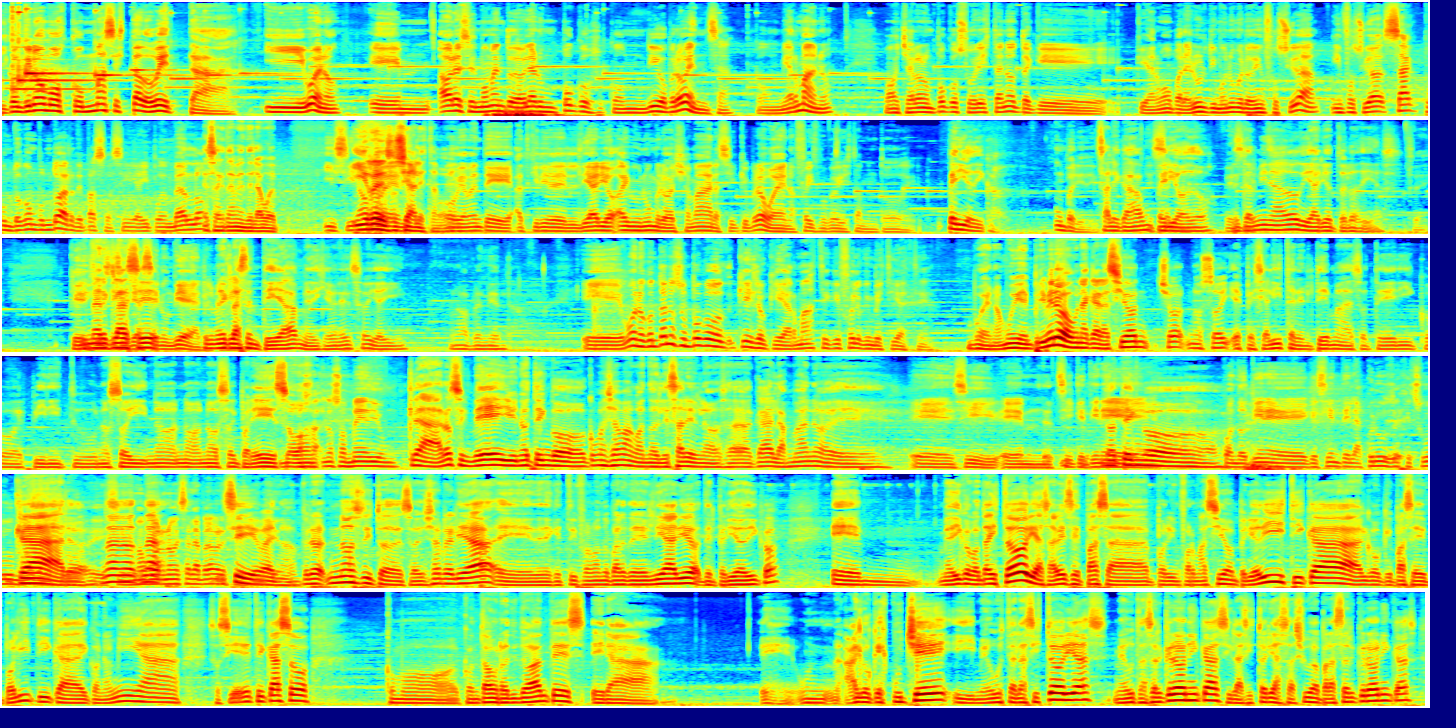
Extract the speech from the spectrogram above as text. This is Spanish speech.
Y continuamos con más estado beta. Y bueno, eh, ahora es el momento de hablar un poco con Diego Provenza, con mi hermano. Vamos a charlar un poco sobre esta nota que, que armó para el último número de InfoCiudad, infociudadsac.com.ar, de paso así ahí pueden verlo. Exactamente, la web. Y, si Y no, redes pueden, sociales también. Obviamente adquirir el diario, hay un número a llamar, así que, pero bueno, Facebook hoy estamos en todo. Periódico. Un periódico. Sale cada un periodo determinado, diario todos los días. Sí. Qué Primer clase, hacer un diario. primer clase en TEA me dijeron eso y ahí uno va aprendiendo. Eh, bueno, contanos un poco qué es lo que armaste, qué fue lo que investigaste. Bueno, muy bien. Primero una aclaración. Yo no soy especialista en el tema esotérico, espíritu. No soy, no, no, no soy por eso. No, no sos medium. Claro, no soy medio y no tengo, ¿cómo se llama cuando le salen los acá las manos? Eh, Eh, sí, em, sí, que tiene. No tengo. Cuando tiene que siente la cruz de Jesús. ¿no? Claro. Eh, No, no, no. no me sale la palabra. Sí, entiendo. bueno, pero no soy todo eso. Yo en realidad, eh, desde que estoy formando parte del diario, del periódico, eh, me dedico a contar historias. A veces pasa por información periodística, algo que pase de política, economía, sociedad. En este caso, como contaba un ratito antes, era eh, un- algo que escuché y me gustan las historias, me gusta hacer crónicas y las historias ayudan para hacer crónicas.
